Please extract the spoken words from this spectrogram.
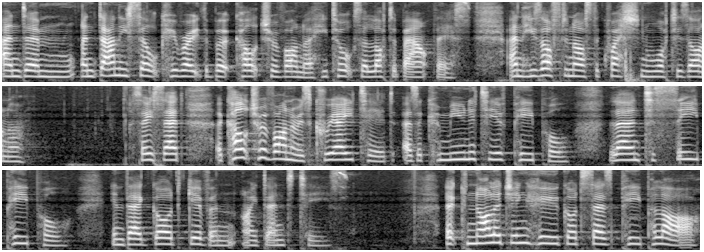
And, um, and Danny Silk, who wrote the book Culture of Honour, he talks a lot about this. And he's often asked the question, What is honour? So he said, A culture of honour is created as a community of people learn to see people in their God given identities. Acknowledging who God says people are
